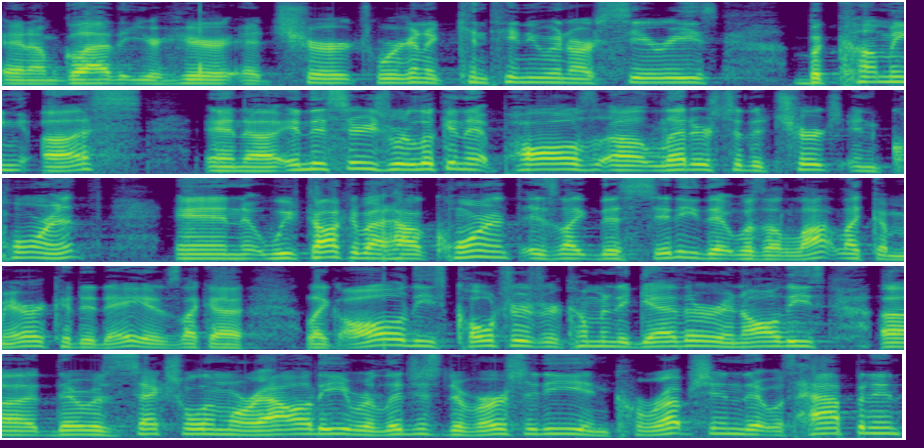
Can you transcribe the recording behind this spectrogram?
and I'm glad that you're here at church. We're going to continue in our series, "Becoming Us." And uh, in this series, we're looking at Paul's uh, letters to the church in Corinth. And we've talked about how Corinth is like this city that was a lot like America today. It was like a, like all these cultures are coming together and all these, uh, there was sexual immorality, religious diversity, and corruption that was happening.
